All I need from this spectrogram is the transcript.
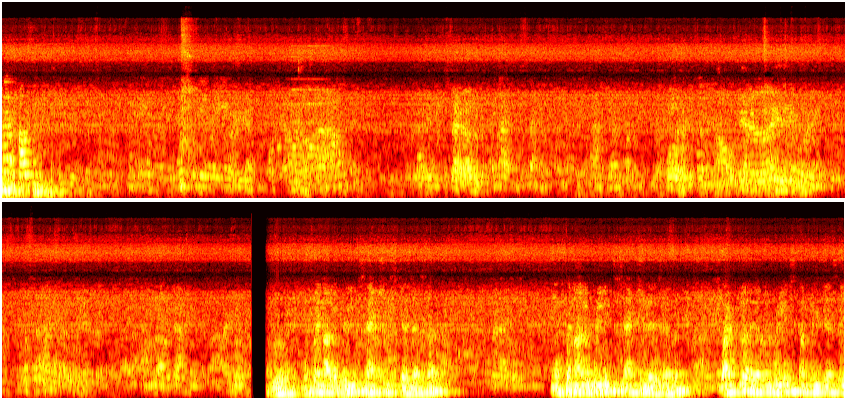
సార్ హౌసింగ్ ముప్పై నాలుగు బిల్డింగ్ శాంక్షన్స్ చేశారు సార్ ముప్పై నాలుగు బిల్డింగ్స్ శాంక్షన్ చేశారు. వాటిలో ఇరవై బిల్డింగ్స్ కంప్లీట్ చేసి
